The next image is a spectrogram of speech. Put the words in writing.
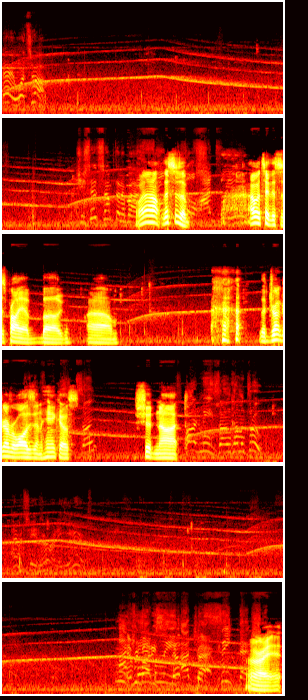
Hey, what's up? She said something about Well, this is a- I would say this is probably a bug. Um, the drunk driver, while he's in handcuffs, should not. Pardon me, son, coming through. I haven't seen her in a year. Everybody step back. All right.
